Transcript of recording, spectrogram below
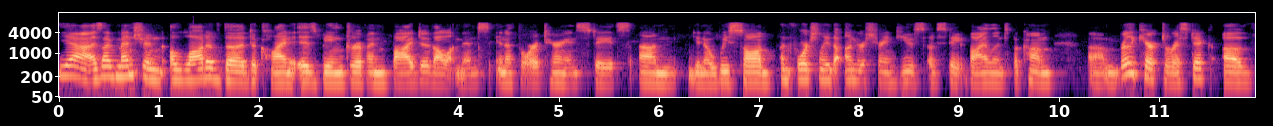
Yeah, as I've mentioned, a lot of the decline is being driven by developments in authoritarian states. Um, you know, we saw, unfortunately, the unrestrained use of state violence become um, really characteristic of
